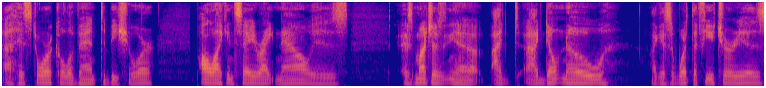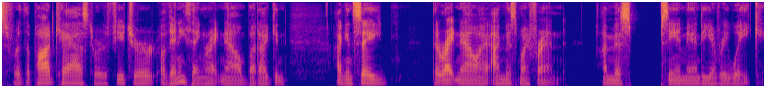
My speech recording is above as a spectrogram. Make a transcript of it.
a historical event to be sure. All I can say right now is as much as, you know, I, I don't know, I guess, what the future is for the podcast or the future of anything right now, but I can, I can say that right now I, I miss my friend. I miss seeing Mandy every week.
